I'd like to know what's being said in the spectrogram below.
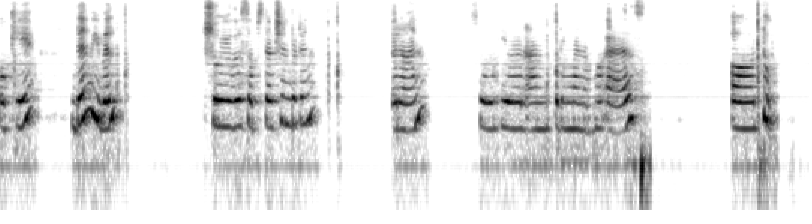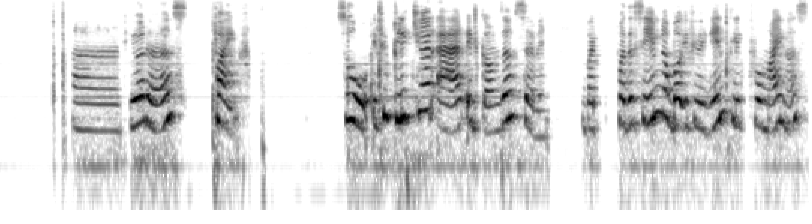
Okay. Then we will show you the subtraction button. Run. So here I'm putting my number as uh, 2 and here as 5 so if you click here add it comes as 7 but for the same number if you again click for minus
